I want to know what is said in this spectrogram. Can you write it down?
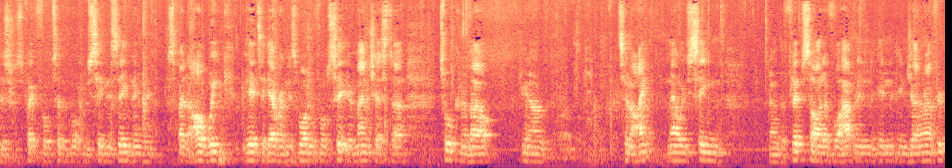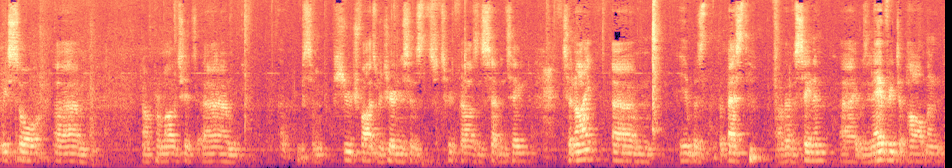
disrespectful to what we've seen this evening. We've spent a whole week here together in this wonderful city of Manchester talking about, you know, tonight. Now we've seen you know, the flip side of what happened in, in, in January. I think we saw um, promoted um, some huge fights with Junior since 2017. Tonight, um, he was the best I've ever seen him. Uh, it was in every department.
